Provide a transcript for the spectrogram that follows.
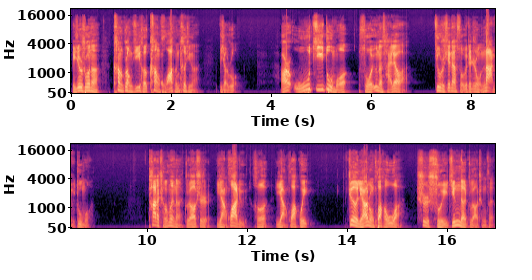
也就是说呢，抗撞击和抗划痕特性啊比较弱。而无机镀膜所用的材料啊，就是现在所谓的这种纳米镀膜，它的成分呢主要是氧化铝和氧化硅这两种化合物啊，是水晶的主要成分。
